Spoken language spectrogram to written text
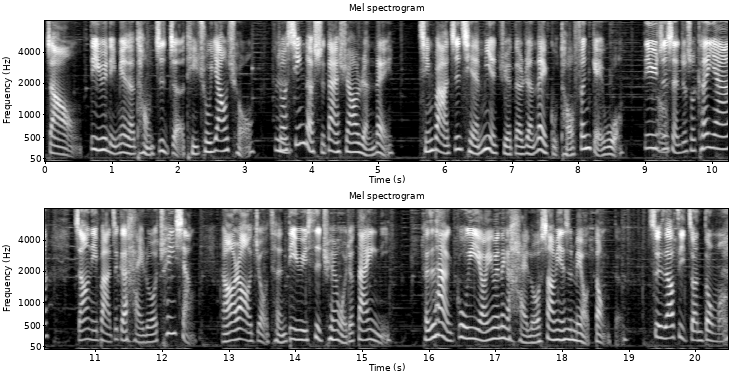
找地狱里面的统治者提出要求，说新的时代需要人类。嗯请把之前灭绝的人类骨头分给我。地狱之神就说：“可以啊，只要你把这个海螺吹响，然后绕九层地狱四圈，我就答应你。”可是他很故意哦，因为那个海螺上面是没有洞的，所以是要自己钻洞吗？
